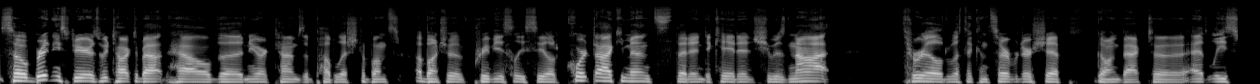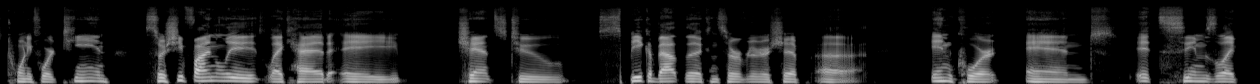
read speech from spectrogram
so, Britney Spears, we talked about how the New York Times had published a bunch, a bunch of previously sealed court documents that indicated she was not thrilled with the conservatorship going back to at least 2014. So she finally like had a chance to speak about the conservatorship uh, in court, and it seems like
